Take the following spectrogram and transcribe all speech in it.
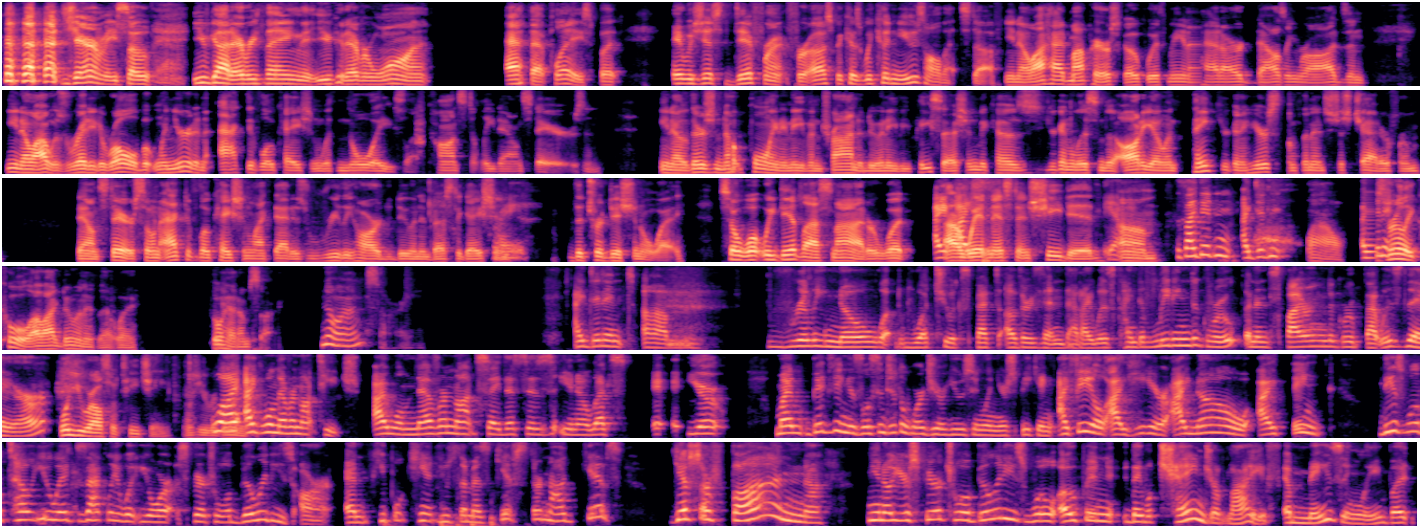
jeremy so you've got everything that you could ever want at that place but it was just different for us because we couldn't use all that stuff you know? I had my periscope with me and i had our dowsing rods and you know i was ready to roll but when you're at an active location with noise like constantly downstairs and you know there's no point in even trying to do an evp session because you're going to listen to audio and think you're going to hear something and it's just chatter from downstairs. So an active location like that is really hard to do an investigation Right. the traditional way. So what we did last night or what I, I, I witnessed and she did Yeah. um because I didn't I didn't wow. I it's didn't really cool. I like doing it that way go ahead i'm sorry No, I'm sorry. I didn't um really know what what to expect other than that I was kind of leading the group and inspiring the group that was there. well you were also teaching as you were Well, I, I it. will never not teach. I will never not say this is, you know, let's i- i- you're my big thing is listen to the words you're using when you're speaking. I feel, I hear, I know, I think. These will tell you exactly what your spiritual abilities are. And people can't use them as gifts. They're not gifts. Gifts are fun. You know, your spiritual abilities will open, they will change your life amazingly, but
